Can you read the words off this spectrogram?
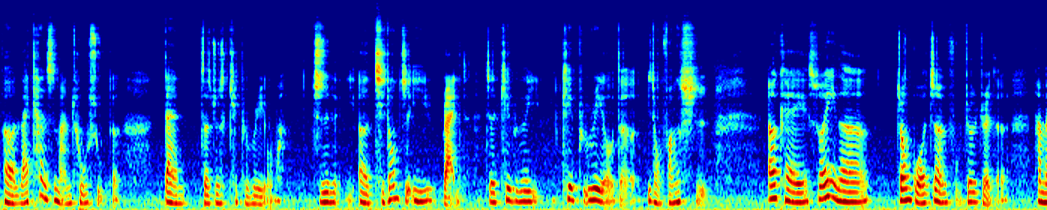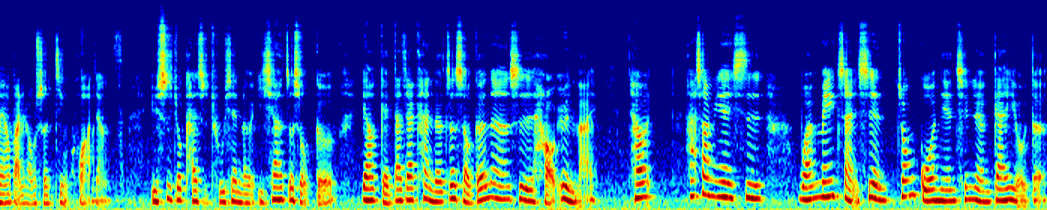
呃，来看是蛮粗俗的，但这就是 keep real 嘛，之呃其中之一，right，这 keep keep real 的一种方式。OK，所以呢，中国政府就觉得。他们要把饶舌净化这样子，于是就开始出现了以下这首歌。要给大家看的这首歌呢，是《好运来》，它它上面是完美展现中国年轻人该有的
